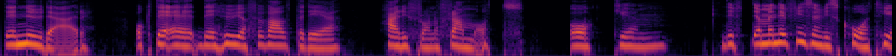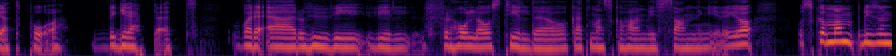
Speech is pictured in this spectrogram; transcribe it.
det är nu det är. Och det är, det är hur jag förvaltar det härifrån och framåt. Och ehm, det, ja, men det finns en viss kåthet på begreppet vad det är och hur vi vill förhålla oss till det och att man ska ha en viss sanning i det. Jag, och ska man, liksom,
